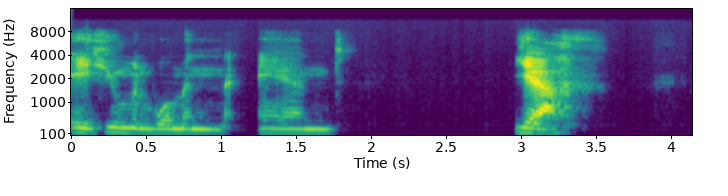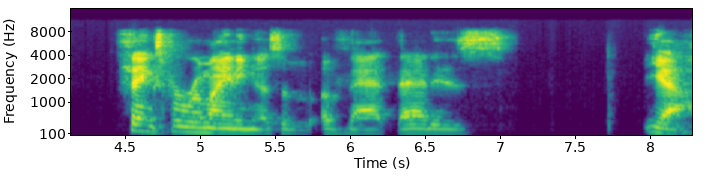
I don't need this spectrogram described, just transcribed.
a human woman and yeah. Thanks for reminding us of, of that. That is yeah.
